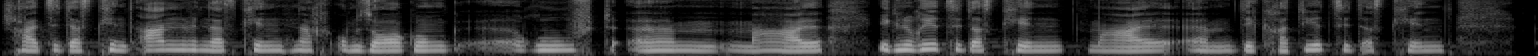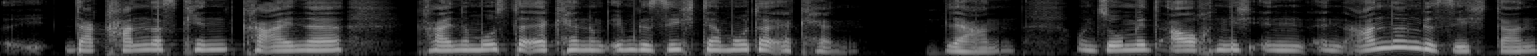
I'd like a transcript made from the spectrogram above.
schreit sie das Kind an, wenn das Kind nach Umsorgung äh, ruft, ähm, mal ignoriert sie das Kind, mal ähm, degradiert sie das Kind. Da kann das Kind keine, keine Mustererkennung im Gesicht der Mutter erkennen lernen. Und somit auch nicht in, in anderen Gesichtern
